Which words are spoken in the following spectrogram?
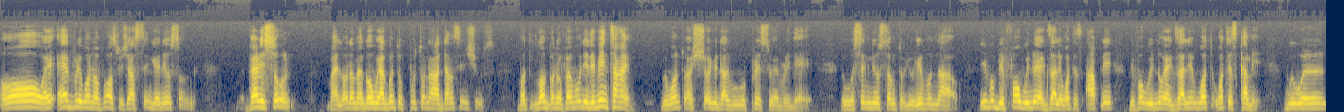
Oh, every one of us, we shall sing a new song. Very soon, my Lord and my God, we are going to put on our dancing shoes. But Lord God of heaven, in the meantime, we want to assure you that we will praise you every day. We will sing new song to you even now. Even before we know exactly what is happening, before we know exactly what, what is coming, we will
